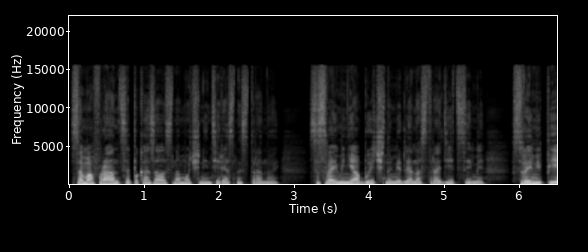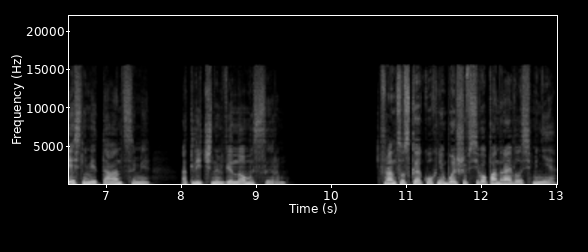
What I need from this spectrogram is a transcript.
Сама Франция показалась нам очень интересной страной, со своими необычными для нас традициями, своими песнями танцами, отличным вином и сыром. Французская кухня больше всего понравилась мне,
